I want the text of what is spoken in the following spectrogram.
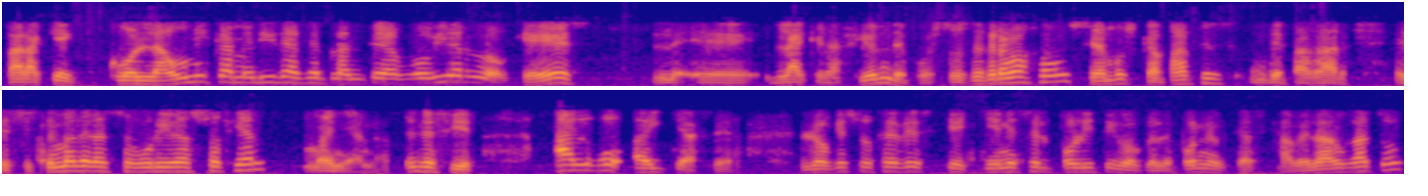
para que con la única medida que plantea el gobierno, que es eh, la creación de puestos de trabajo, seamos capaces de pagar el sistema de la seguridad social mañana. Es decir, algo hay que hacer. Lo que sucede es que quién es el político que le pone el cascabel al gato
